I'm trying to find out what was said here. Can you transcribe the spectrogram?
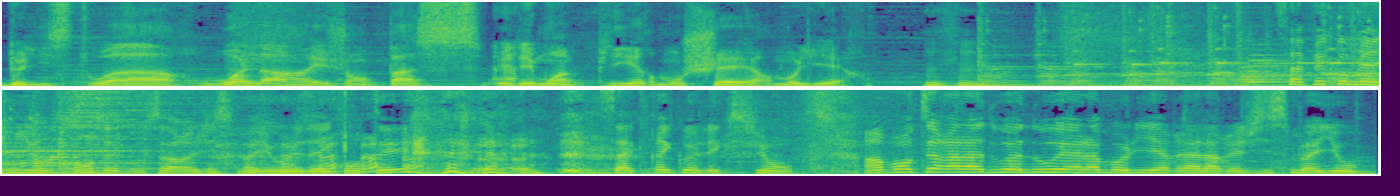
de l'histoire. Voilà, et j'en passe, et des moins pires, mon cher Molière. Ça fait combien de millions de Français tout ça, Régis Maillot Vous les avez comptés Sacrée collection. Inventaire à la Douaneau et à la Molière et à la Régis Maillot.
